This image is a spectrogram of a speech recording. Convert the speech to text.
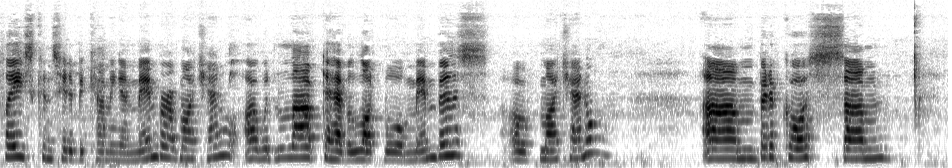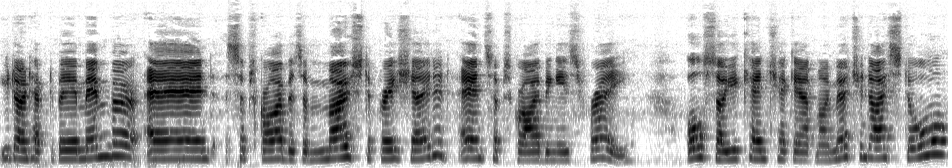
please consider becoming a member of my channel. I would love to have a lot more members of my channel. Um, but of course um, you don't have to be a member and subscribers are most appreciated and subscribing is free. Also you can check out my merchandise store,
